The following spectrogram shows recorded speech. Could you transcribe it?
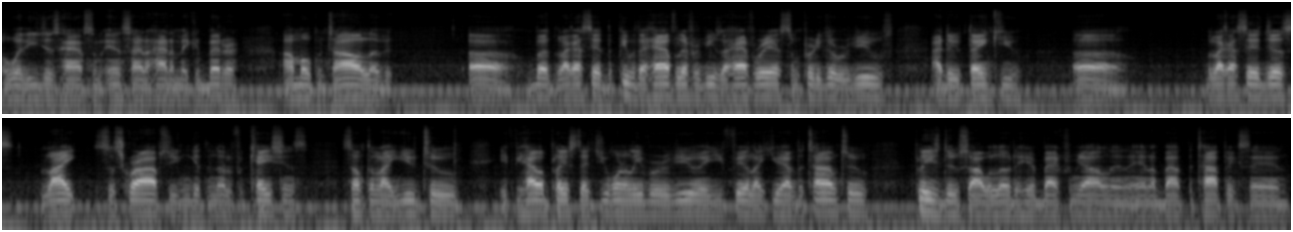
or whether you just have some insight on how to make it better. I'm open to all of it. Uh, but like I said, the people that have left reviews, I have read some pretty good reviews. I do thank you. Uh, but like I said, just like, subscribe so you can get the notifications something like YouTube. If you have a place that you want to leave a review and you feel like you have the time to, please do so. I would love to hear back from y'all and, and about the topics and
